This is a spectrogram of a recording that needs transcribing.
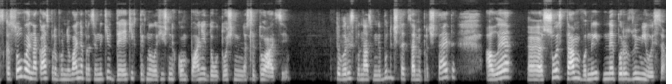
скасовує наказ про бронювання працівників деяких технологічних компаній до уточнення ситуації. Товариство назв не буду читати, самі прочитаєте, але е, щось там вони не порозумілися.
